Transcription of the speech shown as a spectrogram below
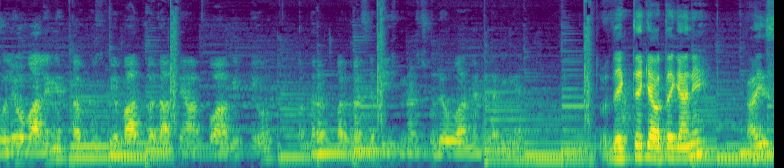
छोले उबालेंगे तब उसके बाद बताते हैं आपको आगे की ओर। पंद्रह पंद्रह से बीस मिनट छोले उबालने में लगेंगे। तो देखते हैं क्या होता है क्या नहीं। गाइस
